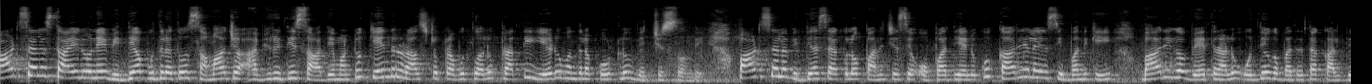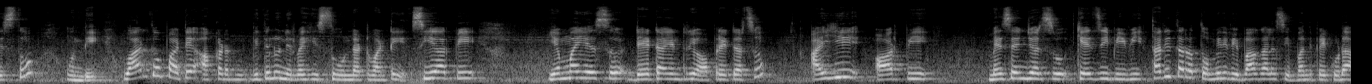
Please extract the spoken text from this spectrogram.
పాఠశాల స్థాయిలోనే విద్యాబుద్ధులతో సమాజ అభివృద్ధి సాధ్యమంటూ కేంద్ర రాష్ట్ర ప్రభుత్వాలు ప్రతి ఏడు వందల కోట్లు వెచ్చిస్తుంది. పాఠశాల విద్యాశాఖలో పనిచేసే ఉపాధ్యాయులకు కార్యాలయ సిబ్బందికి భారీగా వేతనాలు ఉద్యోగ భద్రత కల్పిస్తూ ఉంది. వారితో పాటే అక్కడ విధులు నిర్వహిస్తూ ఉన్నటువంటి CRP MIS data entry operators IERP messengers KGBV తదితర తొమ్మిది విభాగాల సిబ్బందిపై కూడా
